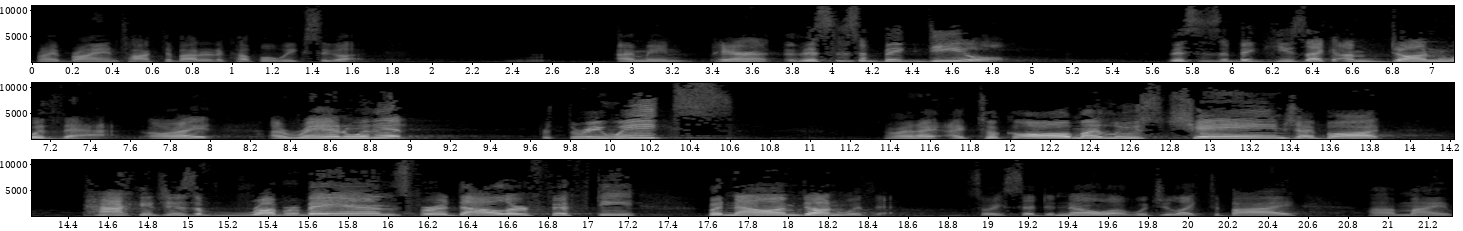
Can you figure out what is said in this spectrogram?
Right? Brian talked about it a couple weeks ago. I mean, parent, this is a big deal. This is a big, he's like, I'm done with that. All right? I ran with it for three weeks. All right? I, I took all my loose change. I bought packages of rubber bands for $1.50, but now I'm done with it. So he said to Noah, Would you like to buy uh, my,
